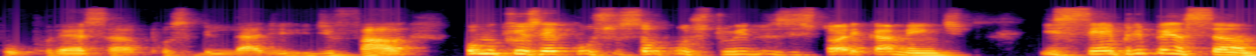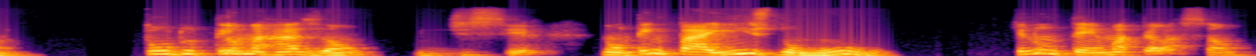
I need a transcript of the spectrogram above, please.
por, por essa possibilidade de fala, como que os recursos são construídos historicamente. E sempre pensando, tudo tem uma razão de ser. Não tem país do mundo que não tenha uma apelação.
